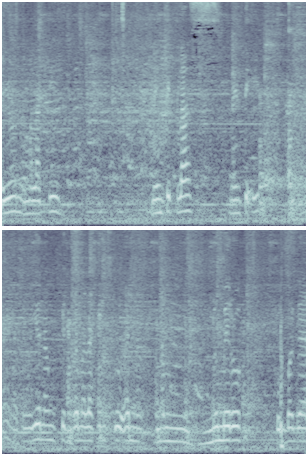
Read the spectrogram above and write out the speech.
Ayun, malaki. 90 plus, 98. Ay, naku, yun ang pinakamalaking ano, ng numero. Kumbaga,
